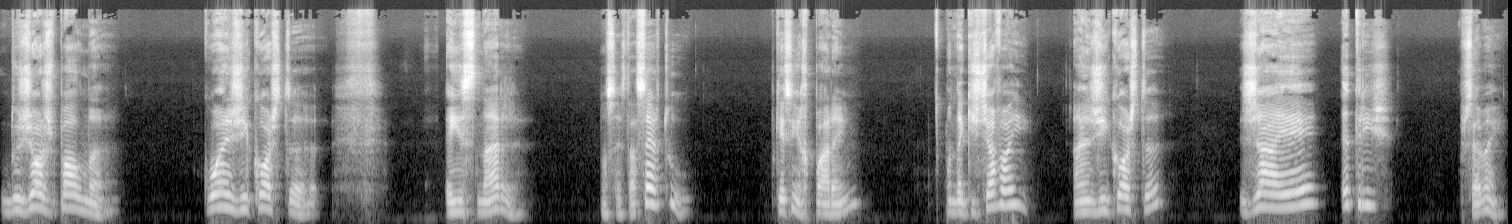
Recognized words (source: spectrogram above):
do Jorge Palma com Angie Costa a encenar. Não sei se está certo. Porque assim, reparem onde é que isto já vai. A Angie Costa já é atriz. Percebem?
